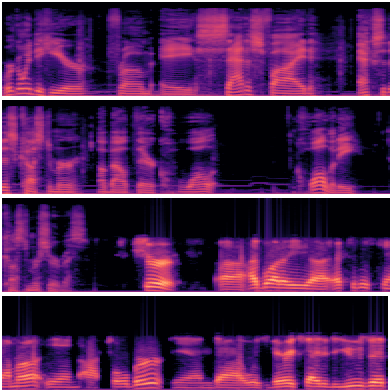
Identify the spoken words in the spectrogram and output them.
we're going to hear from a satisfied Exodus customer about their qual- quality customer service. Sure. Uh, I bought a uh, Exodus camera in October and uh, was very excited to use it.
